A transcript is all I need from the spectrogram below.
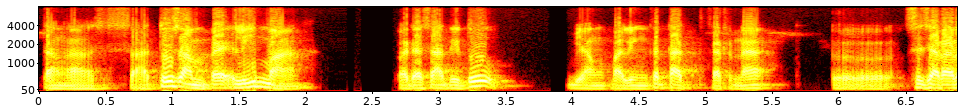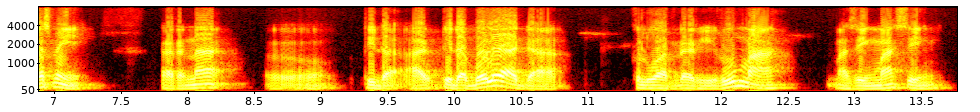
tanggal 1 sampai 5. Pada saat itu yang paling ketat karena eh, secara resmi karena eh, tidak tidak boleh ada keluar dari rumah masing-masing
